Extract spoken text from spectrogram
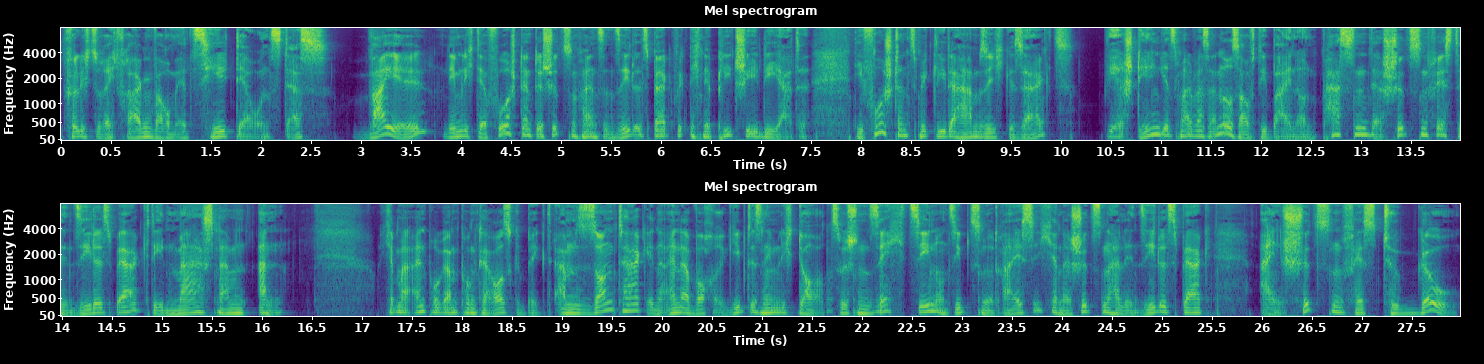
völlig zu Recht fragen, warum erzählt der uns das? Weil nämlich der Vorstand des Schützenvereins in Sedelsberg wirklich eine plitsche Idee hatte. Die Vorstandsmitglieder haben sich gesagt, wir stellen jetzt mal was anderes auf die Beine und passen das Schützenfest in Sedelsberg den Maßnahmen an. Ich habe mal einen Programmpunkt herausgepickt. Am Sonntag in einer Woche gibt es nämlich dort zwischen 16 und 17.30 Uhr an der Schützenhalle in Sedelsberg ein Schützenfest to go.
